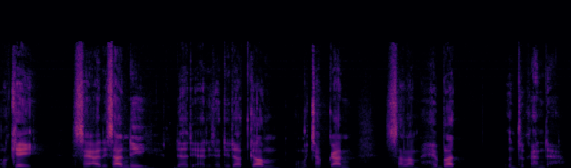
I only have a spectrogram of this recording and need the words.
Oke, saya Arisandi dari arisandi.com mengucapkan salam hebat untuk Anda.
